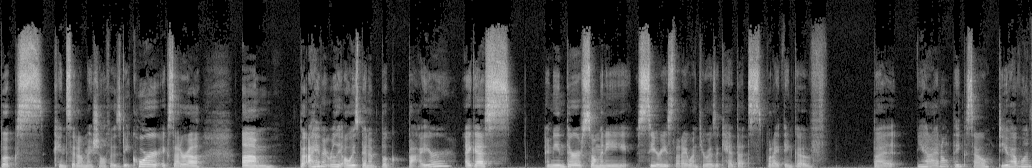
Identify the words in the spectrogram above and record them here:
books can sit on my shelf as decor, etc. Um, but I haven't really always been a book buyer. I guess. I mean, there are so many series that I went through as a kid. That's what I think of. But yeah, I don't think so. Do you have one?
